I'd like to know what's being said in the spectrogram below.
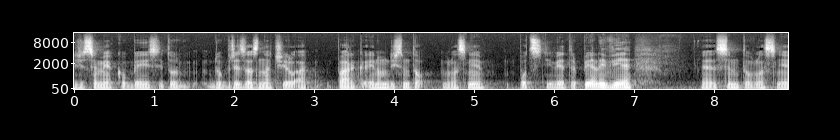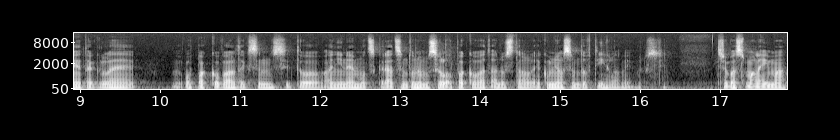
že jsem jakoby si to dobře zaznačil a pár, jenom když jsem to vlastně poctivě, trpělivě jsem to vlastně takhle opakoval, tak jsem si to ani ne moc krát jsem to nemusel opakovat a dostal, jako měl jsem to v té hlavě prostě. Třeba s malejma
